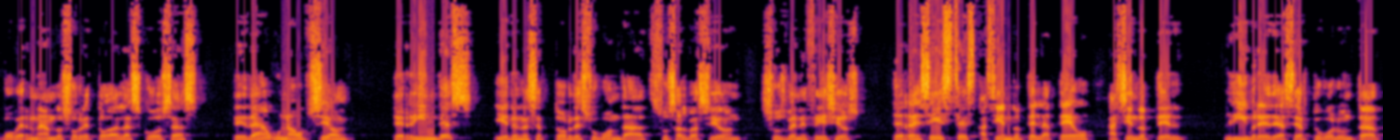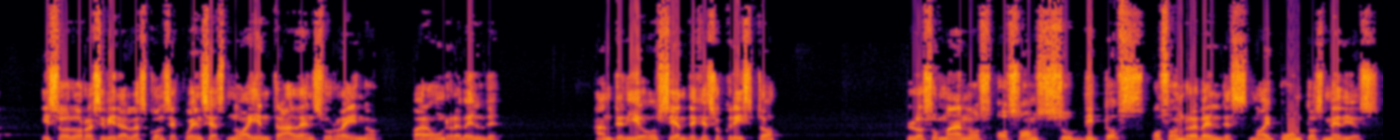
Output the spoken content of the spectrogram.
gobernando sobre todas las cosas. Te da una opción. Te rindes y eres receptor de su bondad, su salvación, sus beneficios. Te resistes haciéndote el ateo, haciéndote el libre de hacer tu voluntad y solo recibirás las consecuencias. No hay entrada en su reino para un rebelde. Ante Dios y ante Jesucristo, los humanos o son súbditos o son rebeldes. No hay puntos medios.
